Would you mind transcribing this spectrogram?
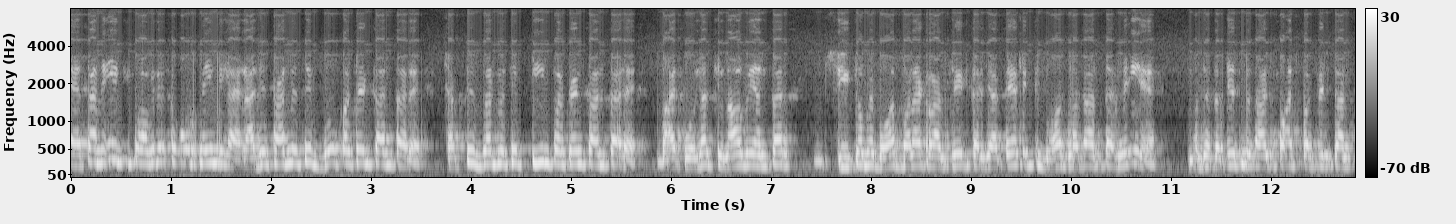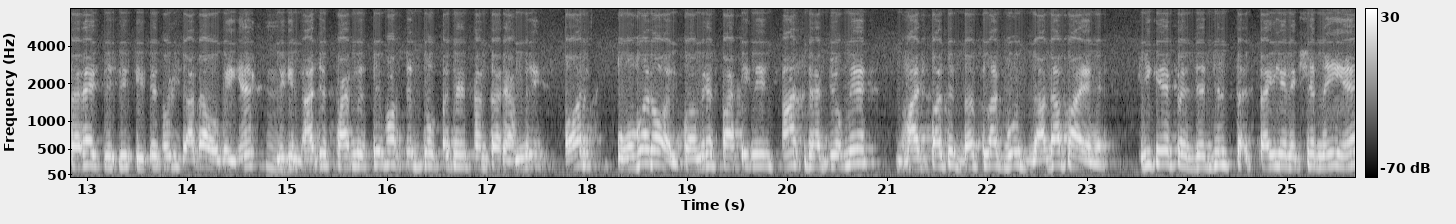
ऐसा नहीं कि कांग्रेस को वोट नहीं मिला है। राजस्थान में सिर्फ़ दो परसेंट का अंतर है छत्तीसगढ़ में सिर्फ़ तीन परसेंट का अंतर है। बाइपोलर चुनाव में अंतर सीटों में बहुत बड़ा ट्रांसलेट कर जाते हैं लेकिन बहुत ज़्यादा अंतर नहीं है। मध्य प्रदेश में साढ़े पाँच परसेंट का अंतर है इसलिए सीटें थोड़ी ज़्यादा हो गई हैं लेकिन राजस्थान में सिर्फ़ और सिर्फ़ दो परसेंट का अंतर है हमने। और ओवरऑल कांग्रेस पार्टी ने इन पाँच राज्यों में भाजपा से दस लाख वोट ज़्यादा पाए हैं। ठीक है प्रेसिडेंशियल स्टाइल इलेक्शन नहीं है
